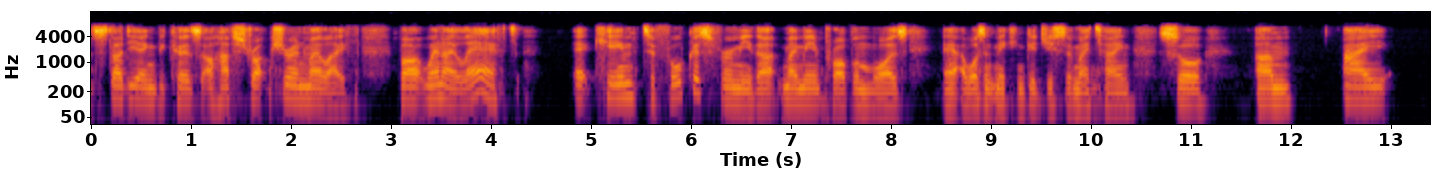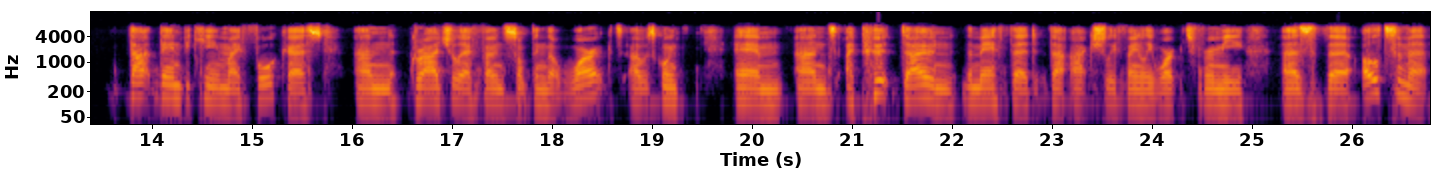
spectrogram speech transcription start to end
studying because I'll have structure in my life. But when I left, it came to focus for me that my main problem was uh, I wasn't making good use of my time. So, um, I, that then became my focus and gradually I found something that worked. I was going, um, and I put down the method that actually finally worked for me as the ultimate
